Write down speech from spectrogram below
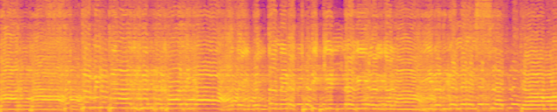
பார்ப்பார் சத்தமிட்டு ஆடுகின்ற காலையா அதை முத்தமிட துடிக்கின்ற வீரர்களா? வீரர்களை சத்தமா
